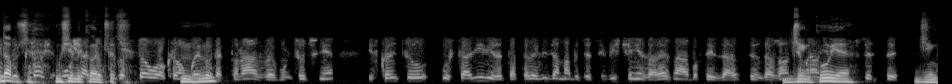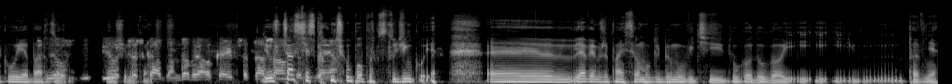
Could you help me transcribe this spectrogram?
Dobrze, ktoś musimy kończyć. do tego stołu okrągłego, Mhm. tak to nazwę buńczucznie, i w końcu ustalili, że ta telewizja ma być rzeczywiście niezależna, albo w, tej za, w tym zarządzie Dziękuję. wszyscy... Dziękuję bardzo. Już, już Musimy przeszkadzam, kończyć. dobra, okej, przepraszam. Już czas się skończył, po prostu dziękuję. E, Ja wiem, że Państwo mogliby mówić i długo, długo i, i, i pewnie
